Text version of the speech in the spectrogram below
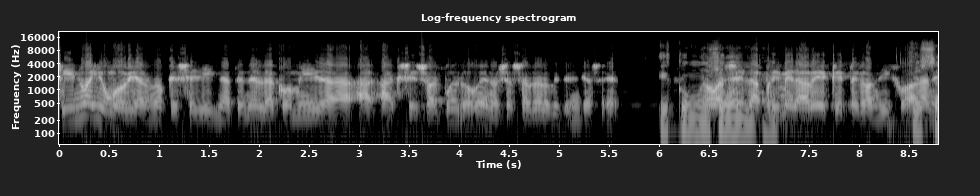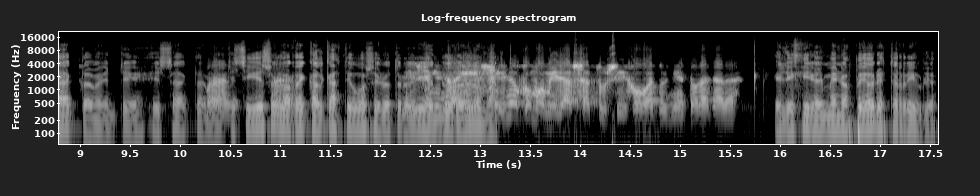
Si no hay un gobierno que se digna a tener la comida, a, acceso al pueblo, bueno, ya sabrá lo que tienen que hacer. Es como no va a ser la primera vez que Perón dijo Exactamente, exactamente. si eso lo recalcaste vos el otro día en Duro de Si no, ¿cómo mirás a tus hijos o a tus nietos la cara? Elegir el menos peor es terrible.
